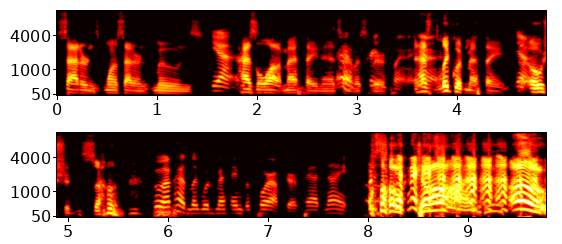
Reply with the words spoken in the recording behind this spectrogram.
Saturn's one of Saturn's moons, Yeah. has a lot of methane in its Saturn's atmosphere. planet, It has yeah. liquid methane, Yeah. the ocean. So, Ooh, I've had liquid methane before after a bad night. oh god, oh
